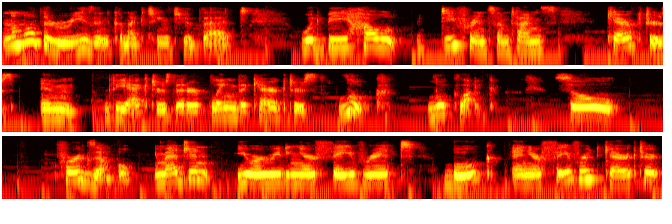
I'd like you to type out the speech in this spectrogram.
And another reason connecting to that would be how different sometimes characters and the actors that are playing the characters look look like. So, for example, imagine you're reading your favorite book and your favorite character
